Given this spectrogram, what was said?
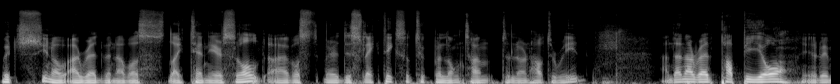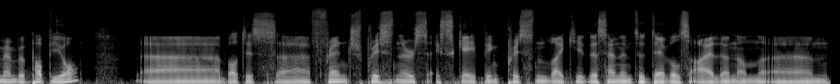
which, you know, I read when I was like 10 years old. I was very dyslexic, so it took me a long time to learn how to read. And then I read Papillon. You remember Papillon? Uh, about his uh, French prisoners escaping prison, like he, they sent him to Devil's Island on um,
